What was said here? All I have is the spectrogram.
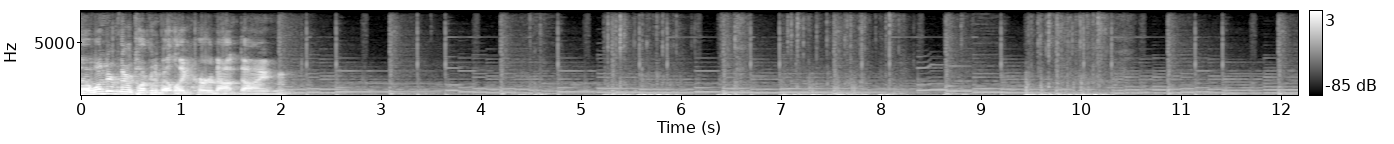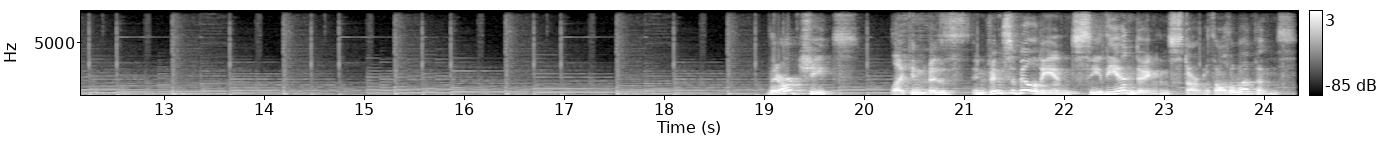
Now, I wonder if they were talking about, like, her not dying. There are cheats, like invis invincibility and see the ending and start with all the weapons.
